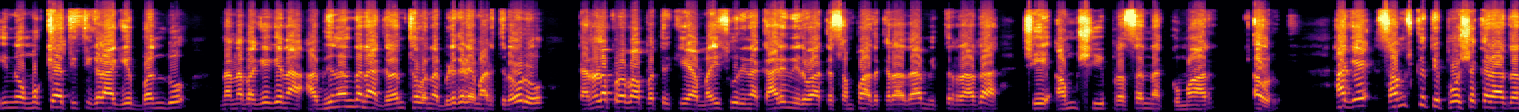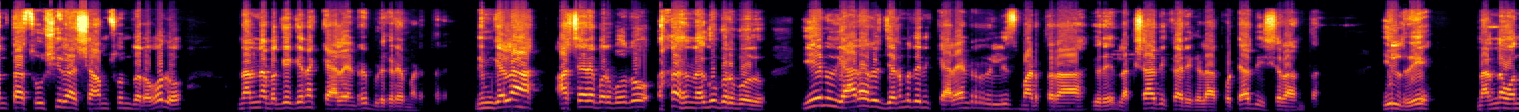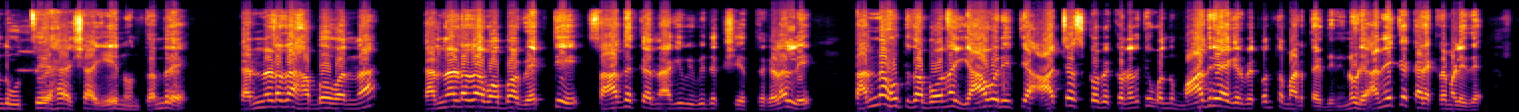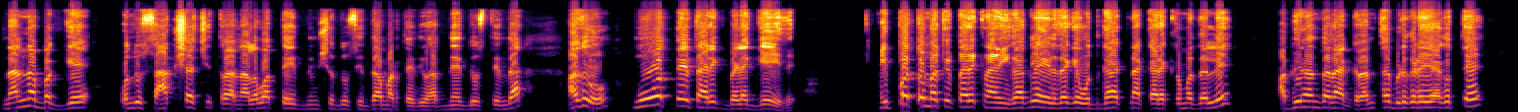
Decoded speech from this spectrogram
ಇನ್ನು ಮುಖ್ಯ ಅತಿಥಿಗಳಾಗಿ ಬಂದು ನನ್ನ ಬಗೆಗಿನ ಅಭಿನಂದನಾ ಗ್ರಂಥವನ್ನ ಬಿಡುಗಡೆ ಮಾಡ್ತಿರೋರು ಕನ್ನಡಪ್ರಭ ಪತ್ರಿಕೆಯ ಮೈಸೂರಿನ ಕಾರ್ಯನಿರ್ವಾಹಕ ಸಂಪಾದಕರಾದ ಮಿತ್ರರಾದ ಶ್ರೀ ಅಂಶಿ ಪ್ರಸನ್ನ ಕುಮಾರ್ ಅವರು. ಹಾಗೆ ಸಂಸ್ಕೃತಿ ಪೋಷಕರಾದಂತ ಸುಶೀಲಾ ಶ್ಯಾಮ್ ಸುಂದರ್ ಅವರು ನನ್ನ ಬಗೆಗಿನ ಕ್ಯಾಲೆಂಡರ್ ಬಿಡುಗಡೆ ಮಾಡ್ತಾರೆ. ನಿಮ್ಗೆಲ್ಲ ಆಶ್ಚರ್ಯ ಬರ್ಬೋದು, ನಗು ಬರ್ಬೋದು. ಏನು ಯಾರು ಜನ್ಮದಿನ ಕ್ಯಾಲೆಂಡರ್ ರಿಲೀಸ್ ಮಾಡ್ತಾರಾ? ಇವರೇ ಲಕ್ಷಾಧಿಕಾರಿಗಳ, ಕೋಟ್ಯಾಧೀಶರ ಅಂತ. ಇಲ್ರಿ ನನ್ನ ಒಂದು ಉದ್ದೇಶ ಏನು ಅಂತಂದ್ರೆ, ಕನ್ನಡದ ಹಬ್ಬವನ್ನ ಕನ್ನಡದ ಒಬ್ಬ ವ್ಯಕ್ತಿ ಸಾಧಕನಾಗಿ ವಿವಿಧ ಕ್ಷೇತ್ರಗಳಲ್ಲಿ ತನ್ನ ಹುಟ್ಟುಹಬ್ಬವನ್ನ ಯಾವ ರೀತಿ ಆಚರಿಸ್ಕೋಬೇಕು ಅನ್ನೋದಕ್ಕೆ ಒಂದು ಮಾದರಿ ಅಂತ ಮಾಡ್ತಾ ಇದ್ದೀನಿ. ನೋಡಿ, ಅನೇಕ ಕಾರ್ಯಕ್ರಮಗಳಿದೆ. ನನ್ನ ಬಗ್ಗೆ ಒಂದು ಸಾಕ್ಷ್ಯಚಿತ್ರ ನಲವತ್ತೈದು ನಿಮಿಷದ್ದು ಸಿದ್ಧ ಮಾಡ್ತಾ ಇದೀವಿ ಹದಿನೈದು ದಿವಸದಿಂದ. ಅದು ಮೂವತ್ತೈದು ತಾರೀಕು ಬೆಳಗ್ಗೆ ಇದೆ. ಇಪ್ಪತ್ತೊಂಬತ್ತನೇ ತಾರೀಕು ನಾನು ಈಗಾಗಲೇ ಹೇಳಿದಾಗೆ ಉದ್ಘಾಟನಾ ಕಾರ್ಯಕ್ರಮದಲ್ಲಿ ಅಭಿನಂದನಾ ಗ್ರಂಥ ಬಿಡುಗಡೆಯಾಗುತ್ತೆ,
